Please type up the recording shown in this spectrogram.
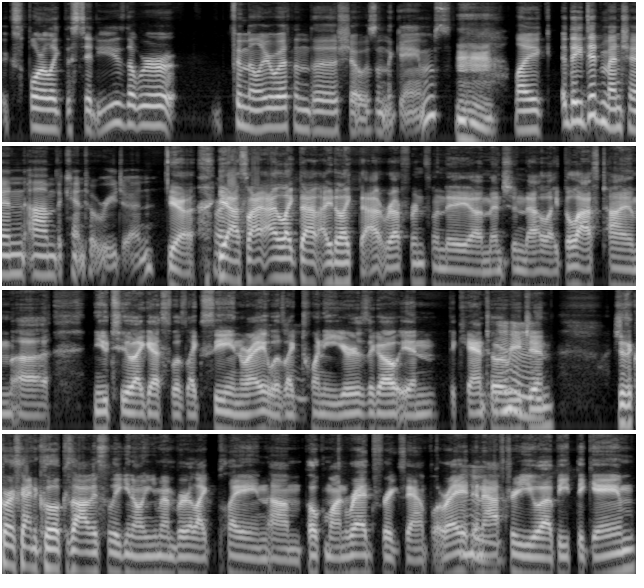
explore like the cities that we're familiar with in the shows and the games. hmm Like they did mention um the Kanto region. Yeah, Right. yeah. So I, I like that. I like that reference when they uh, mentioned that like the last time uh, Mewtwo, I guess, was like seen right was like Mhm. 20 years ago in the Kanto Mhm. region, which is of course kind of cool because obviously you know you remember like playing um, Pokemon Red, for example, right? And after you uh, beat the game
